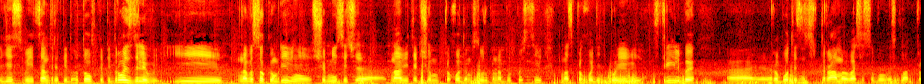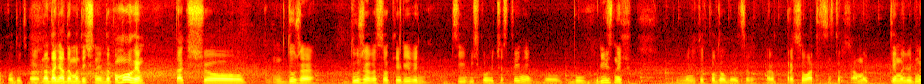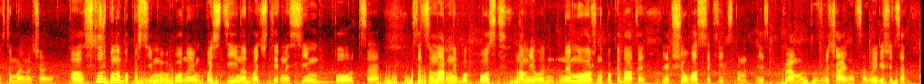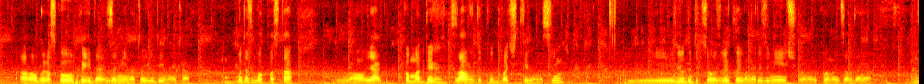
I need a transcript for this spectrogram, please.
є свої центри підготовки підрозділів, і на високому рівні щомісяця, навіть якщо ми проходимо службу на блокпості, у нас проходять бойові стрільби, е, роботи з інструкторами, весь особовий склад проходить надання до медичної допомоги. Так що дуже, дуже високий рівень цій військовій частині, бо був в різних. І Мені тут подобається працювати з інструкторами, тими людьми, хто мене навчає. Е, Службу на блокпості ми виконуємо постійно 24 на 7, бо це стаціонарний блокпост. Нам його не можна покидати. Якщо у вас якісь там є проблеми, то звичайно це вирішиться. Е, Обов'язково прийде заміна тої людини, яка буде з блокпоста. Ну, як командир завжди тут 24 на 7. І люди до цього звикли, і вони розуміють, що вони виконують завдання.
